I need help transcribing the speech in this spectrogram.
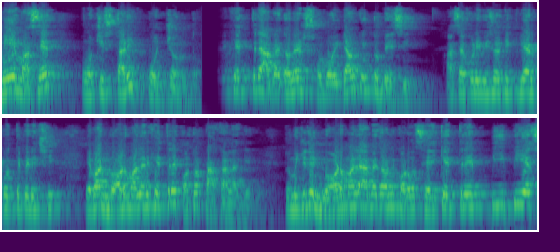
মে মাসের পঁচিশ তারিখ পর্যন্ত। ক্ষেত্রে আবেদনের সময়টাও কিন্তু বেশি। আশা করি বিষয়টি ক্লিয়ার করতে পেরেছি। এবার নর্মালের ক্ষেত্রে কত টাকা লাগে? তুমি যদি নর্মালে আবেদন করো, সেই ক্ষেত্রে পিপিএস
